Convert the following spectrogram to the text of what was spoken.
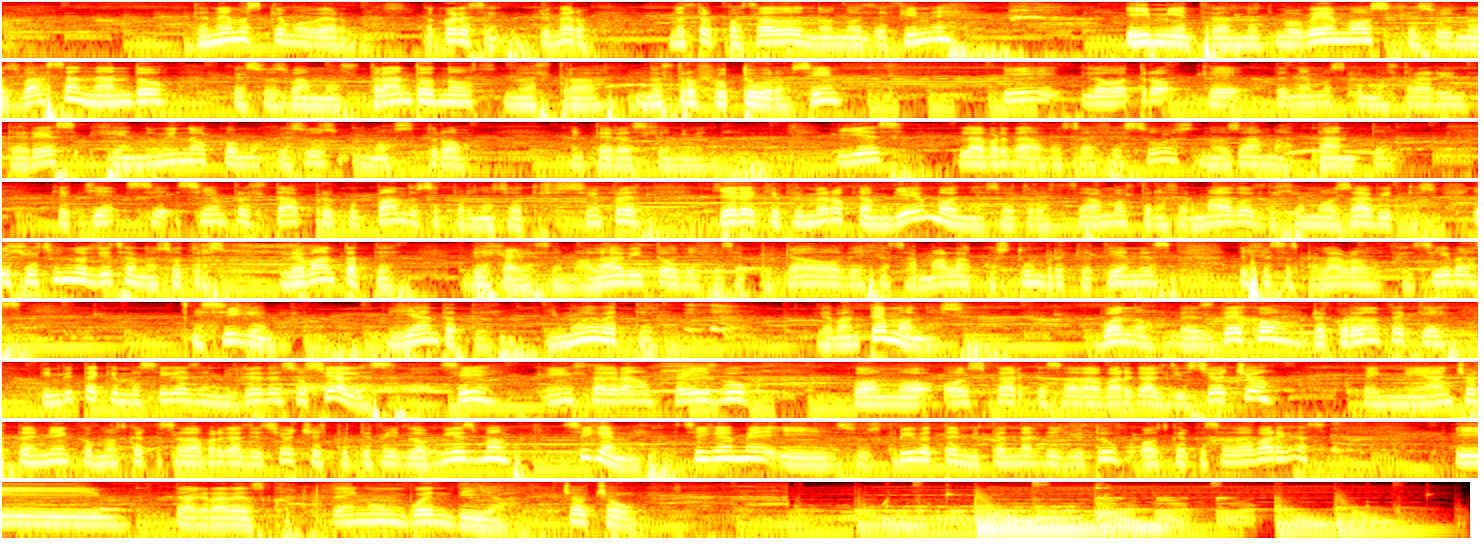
tenemos que movernos. Acuérdense, primero, nuestro pasado no nos define y mientras nos movemos, Jesús nos va sanando, Jesús va mostrándonos nuestra, nuestro futuro, ¿sí? Y lo otro, que tenemos que mostrar interés genuino como Jesús mostró interés genuino. Y es la verdad, o sea, Jesús nos ama tanto que siempre está preocupándose por nosotros, siempre quiere que primero cambiemos nosotros, seamos transformados, dejemos hábitos. Y Jesús nos dice a nosotros, levántate, deja ese mal hábito, deja ese pecado, deja esa mala costumbre que tienes, deja esas palabras ofensivas y sígueme, y ándate, y muévete, levantémonos. Bueno, les dejo recordándote que te invito a que me sigas en mis redes sociales, sí, Instagram, Facebook, como Oscar Quesada Vargas 18 en mi Anchor también como Oscar Quesada Vargas 18, Spotify lo mismo. Sígueme, sígueme y suscríbete a mi canal de YouTube Oscar Quesada Vargas y te agradezco. Ten un buen día. Chau chau.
